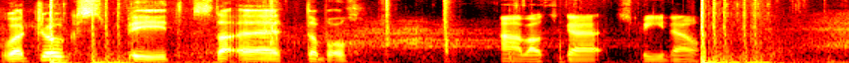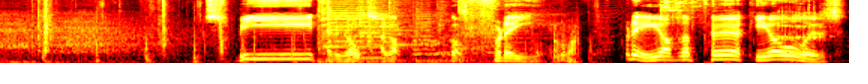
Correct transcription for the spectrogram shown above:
We got jug, speed, uh, double. I'm about to get speed now. Speed! There we go. I got, I got three. Three of the perkiolas.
